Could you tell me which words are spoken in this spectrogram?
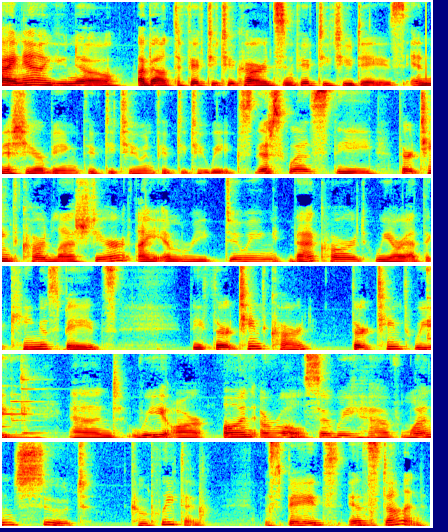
by now you know about the 52 cards in 52 days, and this year being 52 and 52 weeks. This was the 13th card last year. I am redoing that card. We are at the King of Spades, the 13th card, 13th week, and we are on a roll. So we have one suit completed. The spades is done.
